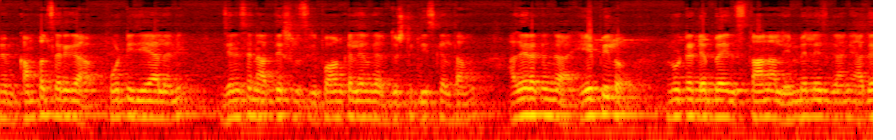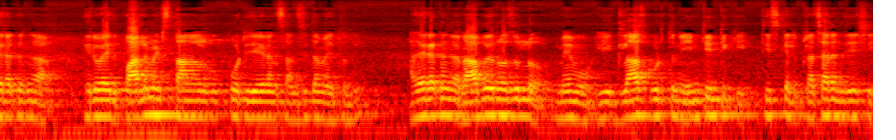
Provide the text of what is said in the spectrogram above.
మేము కంపల్సరీగా పోటీ చేయాలని జనసేన అధ్యక్షులు శ్రీ పవన్ కళ్యాణ్ గారి దృష్టికి తీసుకెళ్తాము. అదే రకంగా ఏపీలో నూట డెబ్బై ఐదు స్థానాలు ఎమ్మెల్యేస్ కానీ అదే రకంగా ఇరవై ఐదు పార్లమెంట్ స్థానాలకు పోటీ చేయడానికి సంసిద్ధమవుతుంది. అదే రకంగా రాబోయే రోజుల్లో మేము ఈ గ్లాస్ గుర్తుని ఇంటింటికి తీసుకెళ్ళి ప్రచారం చేసి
